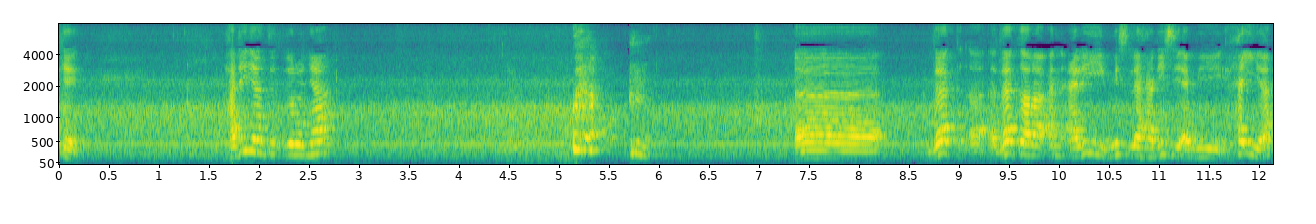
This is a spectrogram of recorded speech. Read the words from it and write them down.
Okey Hadis yang seterusnya ذكر أن علي مثل حديث أبي حية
